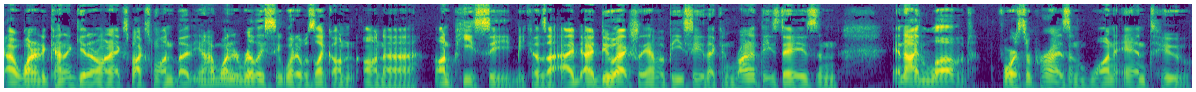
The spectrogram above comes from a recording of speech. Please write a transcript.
wanted to kind of get it on Xbox One, but you know I wanted to really see what it was like on on uh, on PC because I I do actually have a PC that can run it these days, and and I loved Forza Horizon 1 and 2.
